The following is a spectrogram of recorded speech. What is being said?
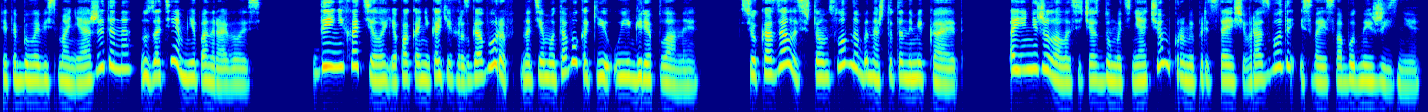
Это было весьма неожиданно, но затем мне понравилось. Да и не хотела я пока никаких разговоров на тему того, какие у Игоря планы. Все казалось, что он словно бы на что-то намекает, а я не желала сейчас думать ни о чем, кроме предстоящего развода и своей свободной жизни.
